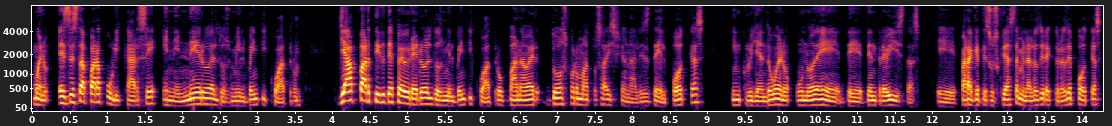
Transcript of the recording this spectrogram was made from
Bueno, este está para publicarse en enero del 2024 ya a partir de febrero del 2024 van a haber dos formatos adicionales del podcast, incluyendo, bueno, uno de, entrevistas, eh, para que te suscribas también a los directorios de podcast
